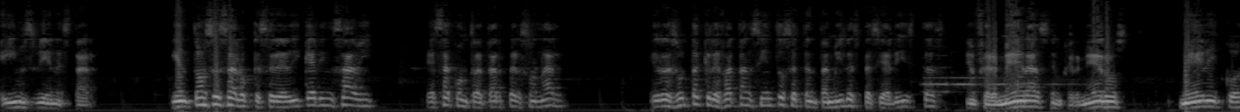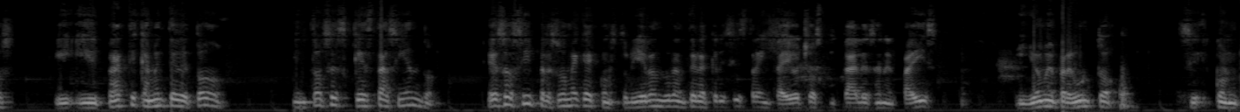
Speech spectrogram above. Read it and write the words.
IMSS Bienestar. Y entonces a lo que se dedica el INSABI es a contratar personal. Y resulta que le faltan 170 mil especialistas, enfermeras, enfermeros, médicos y prácticamente de todo. Entonces, ¿qué está haciendo? Eso sí, presume que construyeron durante la crisis 38 hospitales en el país. Y yo me pregunto, si, con,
